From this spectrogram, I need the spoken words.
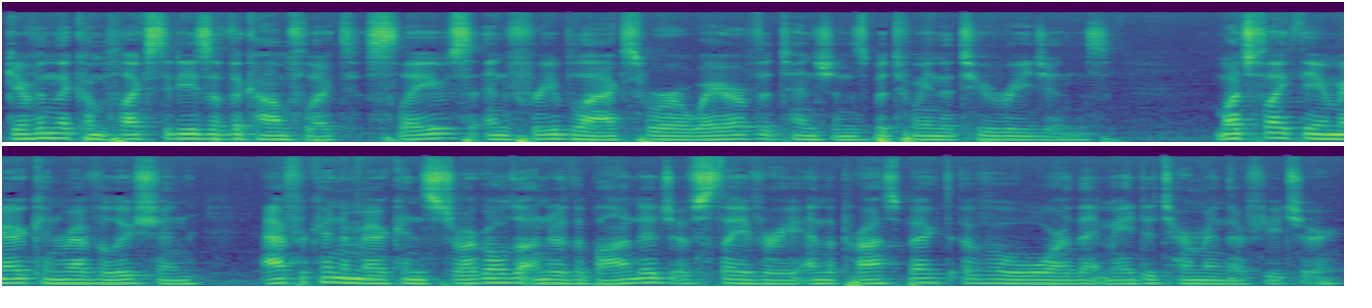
Given the complexities of the conflict, slaves and free blacks were aware of the tensions between the two regions. Much like the American Revolution, African Americans struggled under the bondage of slavery and the prospect of a war that may determine their future.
